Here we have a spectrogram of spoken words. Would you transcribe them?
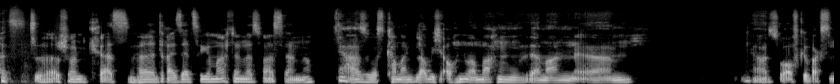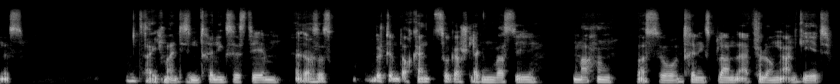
Das war schon krass. Hat drei Sätze gemacht und das war's dann. Ne? Ja, sowas kann man, glaube ich, auch nur machen, wenn man ähm, ja, so aufgewachsen ist. Sage ich mal, in diesem Trainingssystem. Das ist bestimmt auch kein Zuckerschlecken, was die machen was so Trainingsplanerfüllungen angeht.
